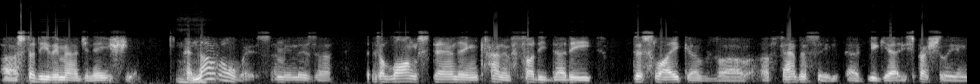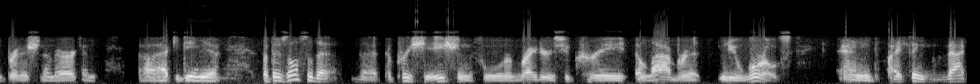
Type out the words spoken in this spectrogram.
uh, study of the imagination, mm-hmm. and not always. I mean, there's a there's a long-standing kind of fuddy-duddy dislike of, uh, of fantasy that you get, especially in British and American uh, academia. But there's also that, that appreciation for writers who create elaborate new worlds. And I think that,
